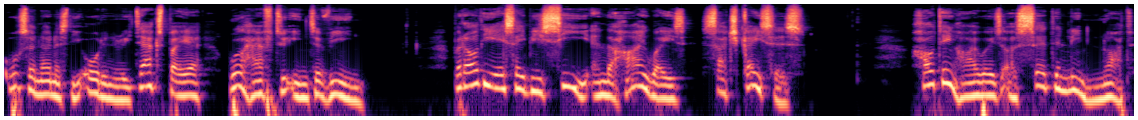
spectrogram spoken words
also known as the ordinary taxpayer, will have to intervene. But are the SABC and the highways such cases? Gauteng highways are certainly not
